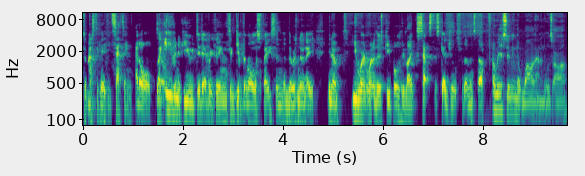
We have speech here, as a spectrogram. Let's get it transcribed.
domesticated setting at all like even if you did everything to give them all the space and, and there was no you know you weren't one of those people who like sets the schedules for them and stuff Are we assuming that wild animals are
